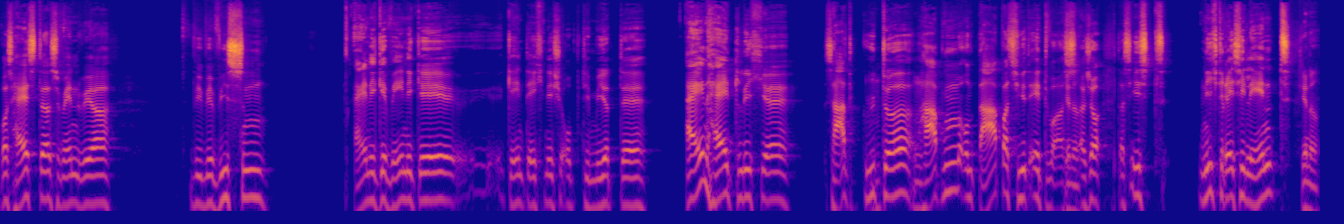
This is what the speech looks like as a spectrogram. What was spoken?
Was heißt das, wenn wir, wie wir wissen, einige wenige gentechnisch optimierte, einheitliche Saatgüter Mhm. haben und da passiert etwas. Genau. Also das ist nicht resilient, Genau.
